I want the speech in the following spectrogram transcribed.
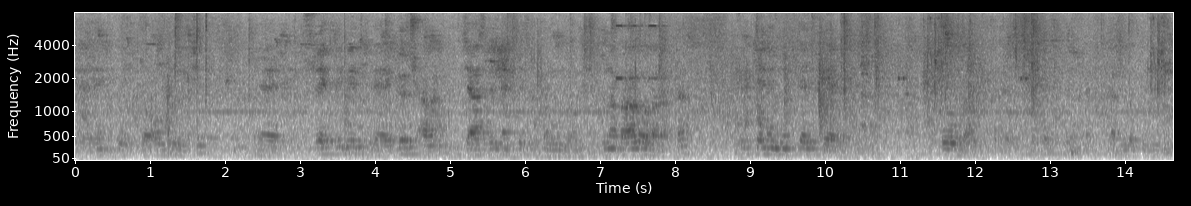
e, grupta olduğu için e, sürekli bir e, göç alan, cazibe merkezi konumunda olmuş. Buna bağlı olarak da Türkiye'nin muhtelif yerlerinde, doğuda, kadın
